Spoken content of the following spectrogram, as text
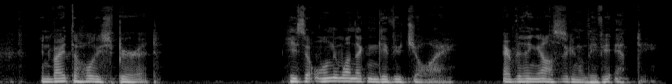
invite the Holy Spirit. He's the only one that can give you joy. Everything else is going to leave you empty.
